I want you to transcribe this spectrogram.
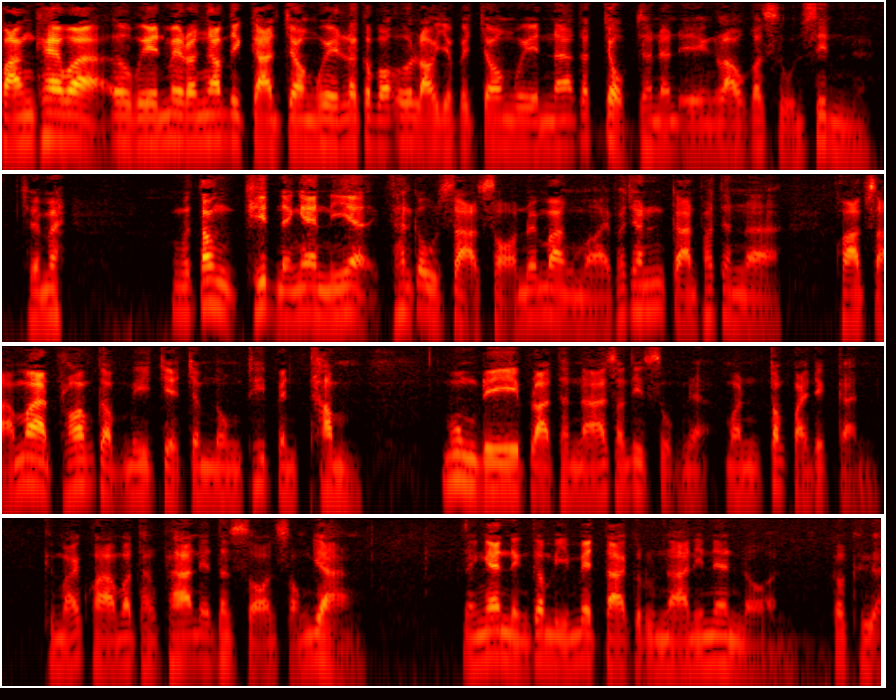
ฟังแค่ว่าเออเวรไม่ระงงับในการจองเวรแล้วก็บอกเออเราอย่าไปจองเวรนะก็จบเท่านั้นเองเราก็สูญสิ้นใช่ไหม มันต้องคิดในแง่นี้ท่านก็อุตส่าห์สอนไว้มากมาย เพราะฉะนั้นการพัฒนาความสามารถพร้อมกับมีเจตจำนงที่เป็นธรรม มุ่งดีปรารถนาสันติสุขเนี่ยมันต้องไปด้วยกัน คือหมายความว่าทางพระเนี่ยท่านสอนสองอย่าง ในแง่หนึ่งก็มีเมตตากรุณานี่แน่นอน ก็คืออ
